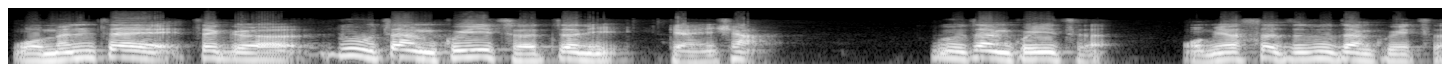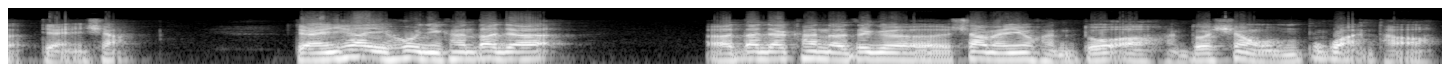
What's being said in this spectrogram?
我们在这个入站规则这里点一下，入站规则，我们要设置入站规则，点一下，点一下以后，你看大家，呃，大家看到这个下面有很多啊，很多项，我们不管它啊，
